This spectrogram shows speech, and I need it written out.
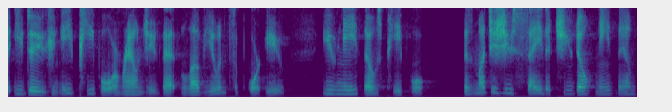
but you do. You need people around you that love you and support you. You need those people. As much as you say that you don't need them,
